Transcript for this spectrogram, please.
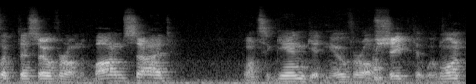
flip this over on the bottom side. Once again, getting the overall shape that we want.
